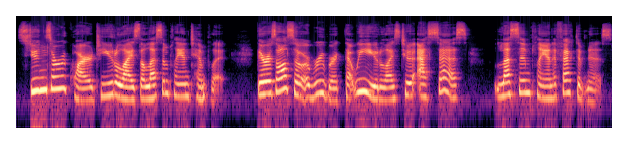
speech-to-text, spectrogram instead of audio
Students are required to utilize the lesson plan template. There is also a rubric that we utilize to assess lesson plan effectiveness.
